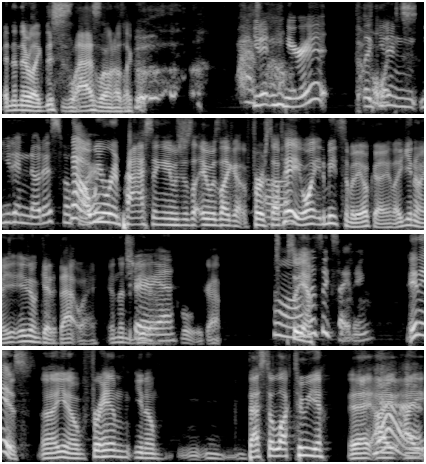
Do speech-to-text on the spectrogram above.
and then they're like, "This is Lazlow," and I was like, you didn't hear it. The Like you didn't you didn't notice before. No, we were in passing. It was just it was like a first off, Oh. hey, you want you to meet somebody? Okay, like you know, you, you don't get it that way, and then to Sure, there, yeah. holy crap. Aw, yeah. that's exciting. It is. Uh, you know, for him, you know, best of luck to you. Uh, I,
